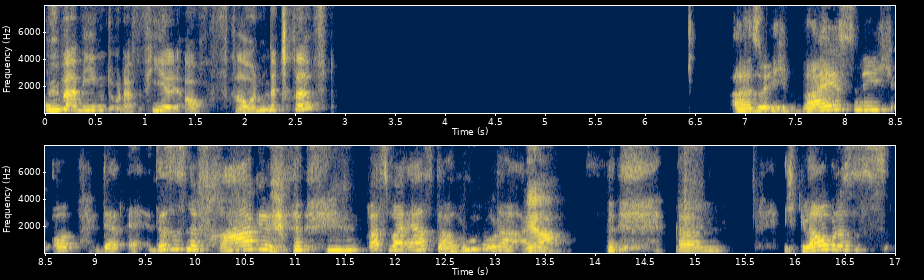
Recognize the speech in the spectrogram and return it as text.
überwiegend oder viel auch Frauen betrifft? Also ich weiß nicht, ob der, das ist eine Frage, mhm. was war erst da, Huhn oder Ei? Ja. ähm, ich glaube, dass es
